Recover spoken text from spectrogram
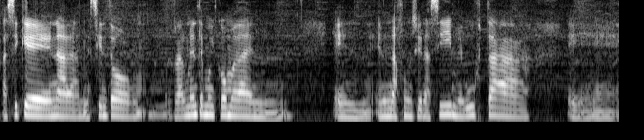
Así que nada, me siento realmente muy cómoda en, en- una función así, me gusta, eh,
